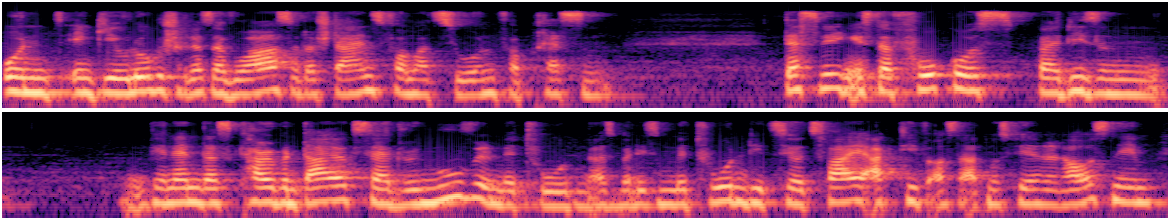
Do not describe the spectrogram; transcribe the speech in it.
und in geologische Reservoirs oder Steinsformationen verpressen. Deswegen ist der Fokus bei diesen, wir nennen das Carbon Dioxide Removal Methoden, also bei diesen Methoden, die CO2 aktiv aus der Atmosphäre rausnehmen,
